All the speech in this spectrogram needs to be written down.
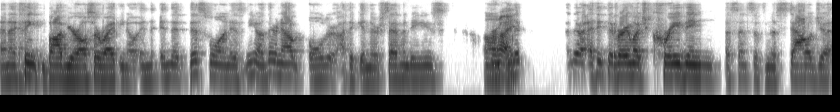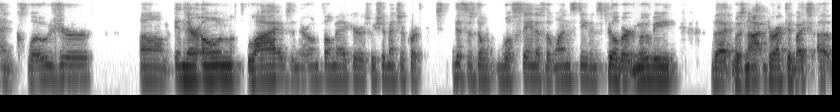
and I think Bob, you're also right. You know, in in that this one is, you know, they're now older. I think in their 70s. Um, right. And and I think they're very much craving a sense of nostalgia and closure um, in their own lives and their own filmmakers. We should mention, of course, this is the will stand as the one Steven Spielberg movie that was not directed by uh,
